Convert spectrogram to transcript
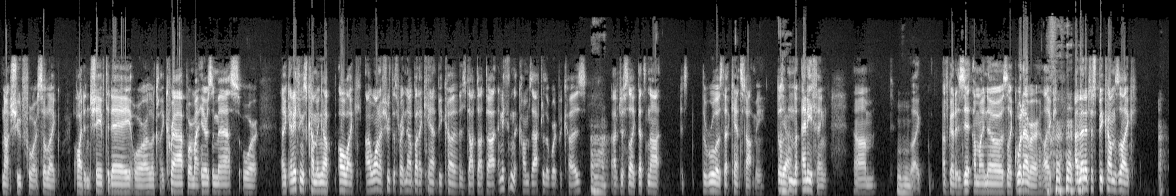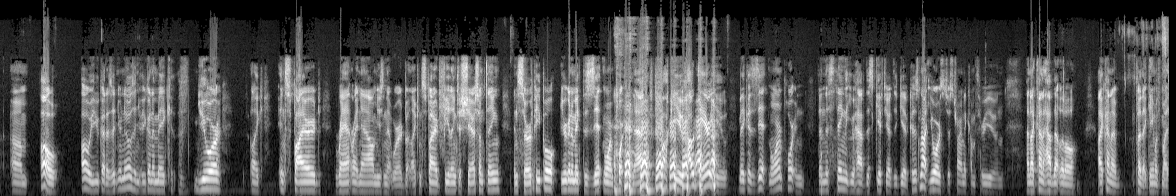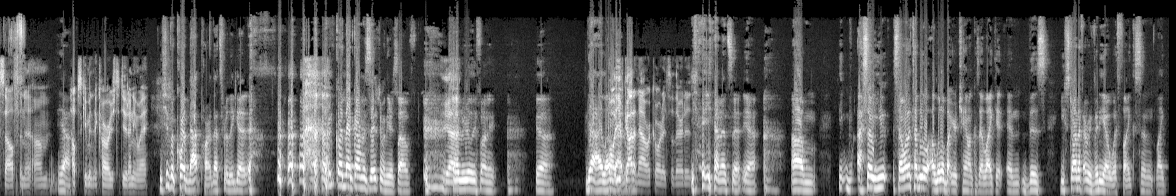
not shoot for. So like, oh, I didn't shave today, or I look like crap, or my hair's a mess, or like anything's coming up. Oh, like I want to shoot this right now, but I can't because dot dot dot. Anything that comes after the word because Uh, I've just like that's not. It's the rule is that can't stop me. Doesn't Yeah. anything. Um, mhm. like I've got a zit on my nose, like whatever. Like, and then it just becomes like, um, oh, oh, you got a zit in your nose, and you're gonna make your like inspired rant right now. I'm using that word, but like inspired feeling to share something and serve people. You're gonna make the zit more important than that. Fuck you! How dare you make a zit more important than this thing that you have, this gift you have to give? Because it's not yours. It's just trying to come through you, and and I kind of have that little. I kind of play that game with myself, and it um, yeah, helps give me the courage to do it anyway. you should record that part. That's really good. record that conversation with yourself. Yeah. that'd be really funny. Yeah, yeah, I love Oh, that. you've got it now recorded, so there it is. yeah, that's it. Yeah. Um, so you, so I want to tell you a little about your channel because I like it. And this, you start off every video with like some like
